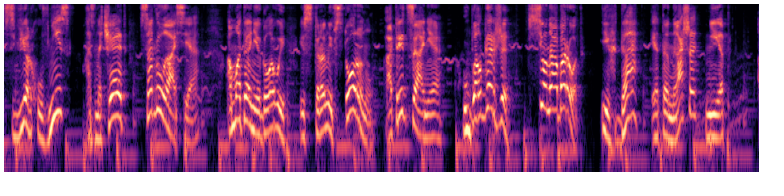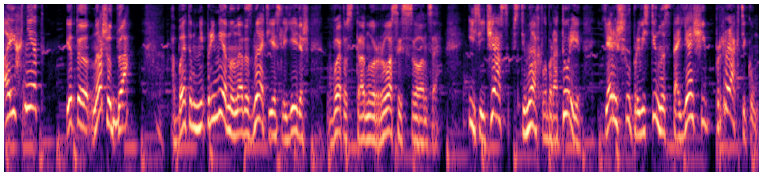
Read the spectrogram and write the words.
сверху вниз означает согласие, а мотание головы из стороны в сторону – отрицание. У болгар же все наоборот. Их «да» – это наше «нет», а их «нет» – это наше «да». Об этом непременно надо знать, если едешь в эту страну роз и солнца. И сейчас в стенах лаборатории я решил провести настоящий практикум.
